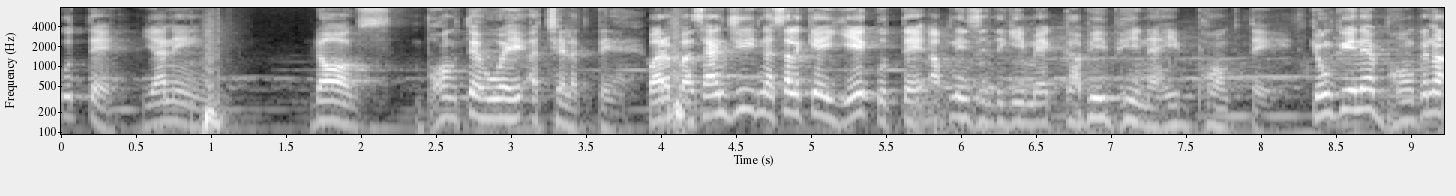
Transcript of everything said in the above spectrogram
कुत्ते, यानी डॉग्स भौंकते हुए ही अच्छे लगते हैं। पर बसंजी नस्ल के ये कुत्ते अपनी ज़िंदगी में कभी भी नहीं भौंकते, क्योंकि इन्हें भौंकना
